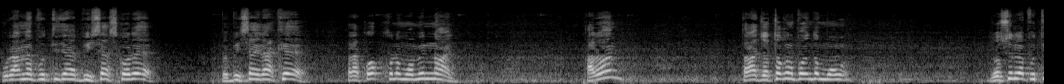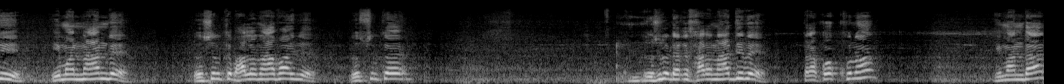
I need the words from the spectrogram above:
কোরআনের প্রতি যারা বিশ্বাস করে বা বিশ্বাস রাখে, তারা কখনো মমিন নয়। কারণ তারা যতক্ষণ পর্যন্ত রসুলের প্রতি ইমান না আনবে, রসুলকে ভালো না ভাববে, রসুলকে, রসুলের ডাকে সারা না দিবে, তারা কখনো ইমানদার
